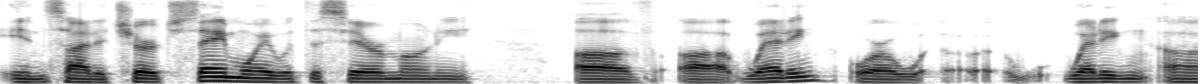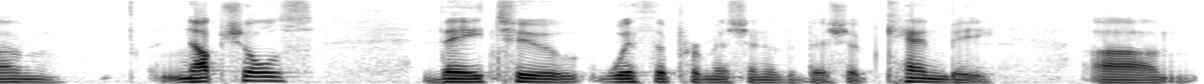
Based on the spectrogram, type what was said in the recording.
inside a church. Same way with the ceremony of uh, wedding or uh, wedding um, nuptials. They too, with the permission of the bishop, can be um,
